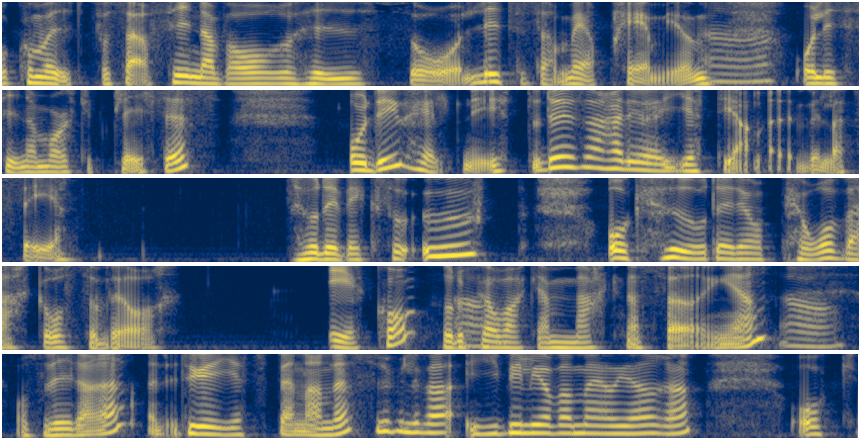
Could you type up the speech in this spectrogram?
och komma ut på så här fina varuhus och lite så här mer premium Ja. och lite fina marketplaces. Och det är ju helt nytt och det hade jag jättegärna velat se hur det växer upp och hur det då påverkar också vår e-com, hur det Ja. påverkar marknadsföringen Ja. och så vidare. Det tycker jag är jättespännande så det vill jag, vill jag vara med och göra. Och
